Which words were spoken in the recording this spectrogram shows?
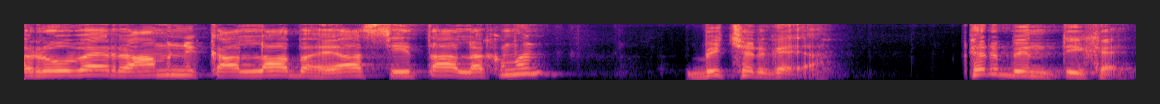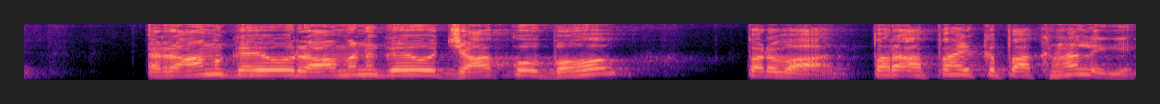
ਰੋਵੇ RAM ਨਿਕਾਲਾ ਭਇਆ, ਸੀਤਾ ਲਖਮਨ ਵਿਛੜ ਗਿਆ। ਫਿਰ ਬੇਨਤੀ ਹੈ, ਰਾਮ ਗਇਓ, ਰਾਵਣ ਗਇਓ, ਜਾਕੋ ਬਹੁ ਪਰਿਵਾਰ। ਪਰ ਆਪਾਂ ਇੱਕ ਪੱਖ ਨਾ ਲਈਏ।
